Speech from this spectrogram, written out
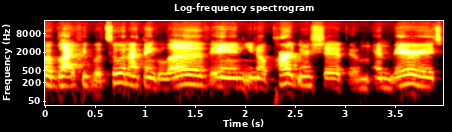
for black people too and i think love and you know partnership and, and marriage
